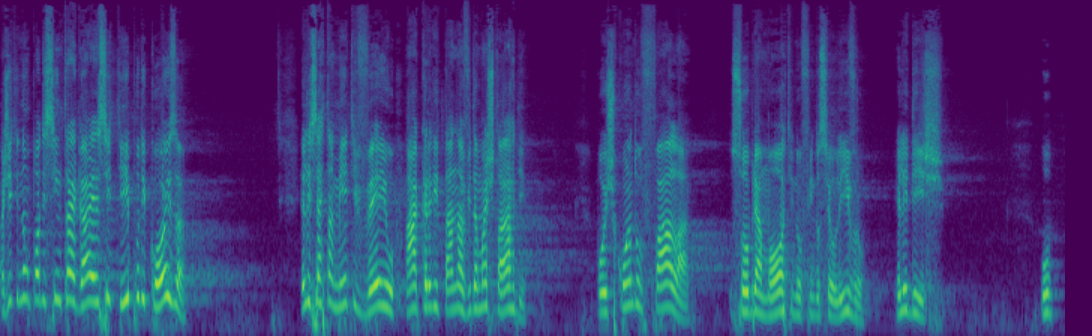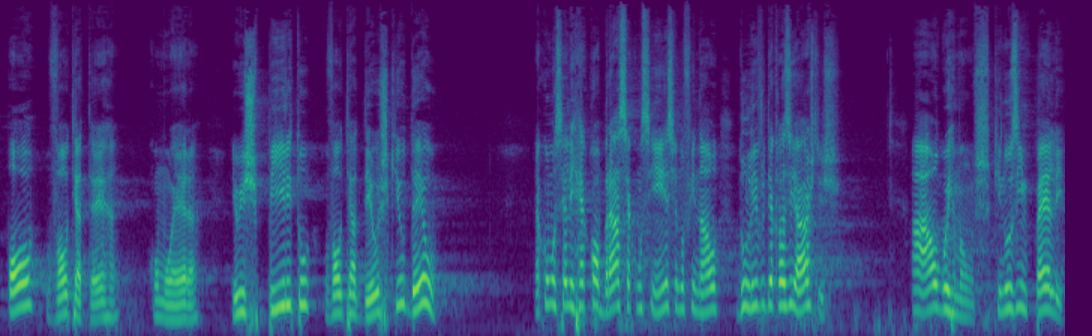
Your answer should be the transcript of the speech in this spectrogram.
A gente não pode se entregar a esse tipo de coisa. Ele certamente veio a acreditar na vida mais tarde, pois quando fala sobre a morte no fim do seu livro, ele diz: O pó volte à terra como era, e o espírito volte a Deus que o deu. É como se ele recobrasse a consciência no final do livro de Eclesiastes. Há algo, irmãos, que nos impele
